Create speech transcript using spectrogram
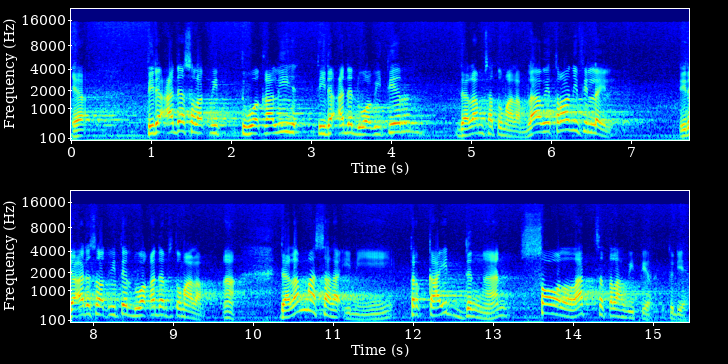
Ya. Tidak ada wit, dua kali, tidak ada dua witir dalam satu malam. La witrani fil lail. Tidak ada salat witir dua kali satu malam. Nah, dalam masalah ini terkait dengan salat setelah witir, itu dia.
